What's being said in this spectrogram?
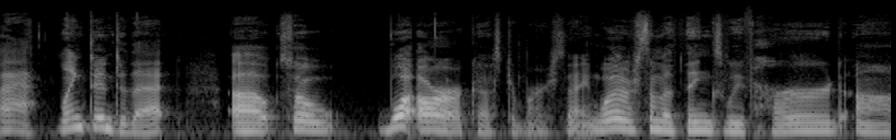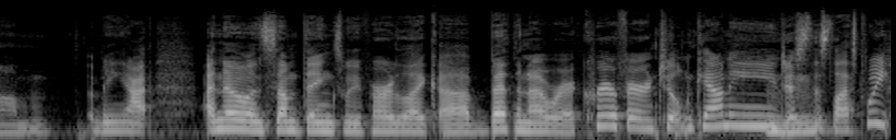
ah, linked into that. Uh, so, what are our customers saying? What are some of the things we've heard? Um, I mean, I, I know in some things we've heard, like uh, Beth and I were at a career fair in Chilton County just this last week,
